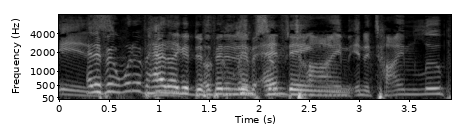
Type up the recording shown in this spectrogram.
Is And if it would have had, like, a definitive of ending- time in a time loop,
